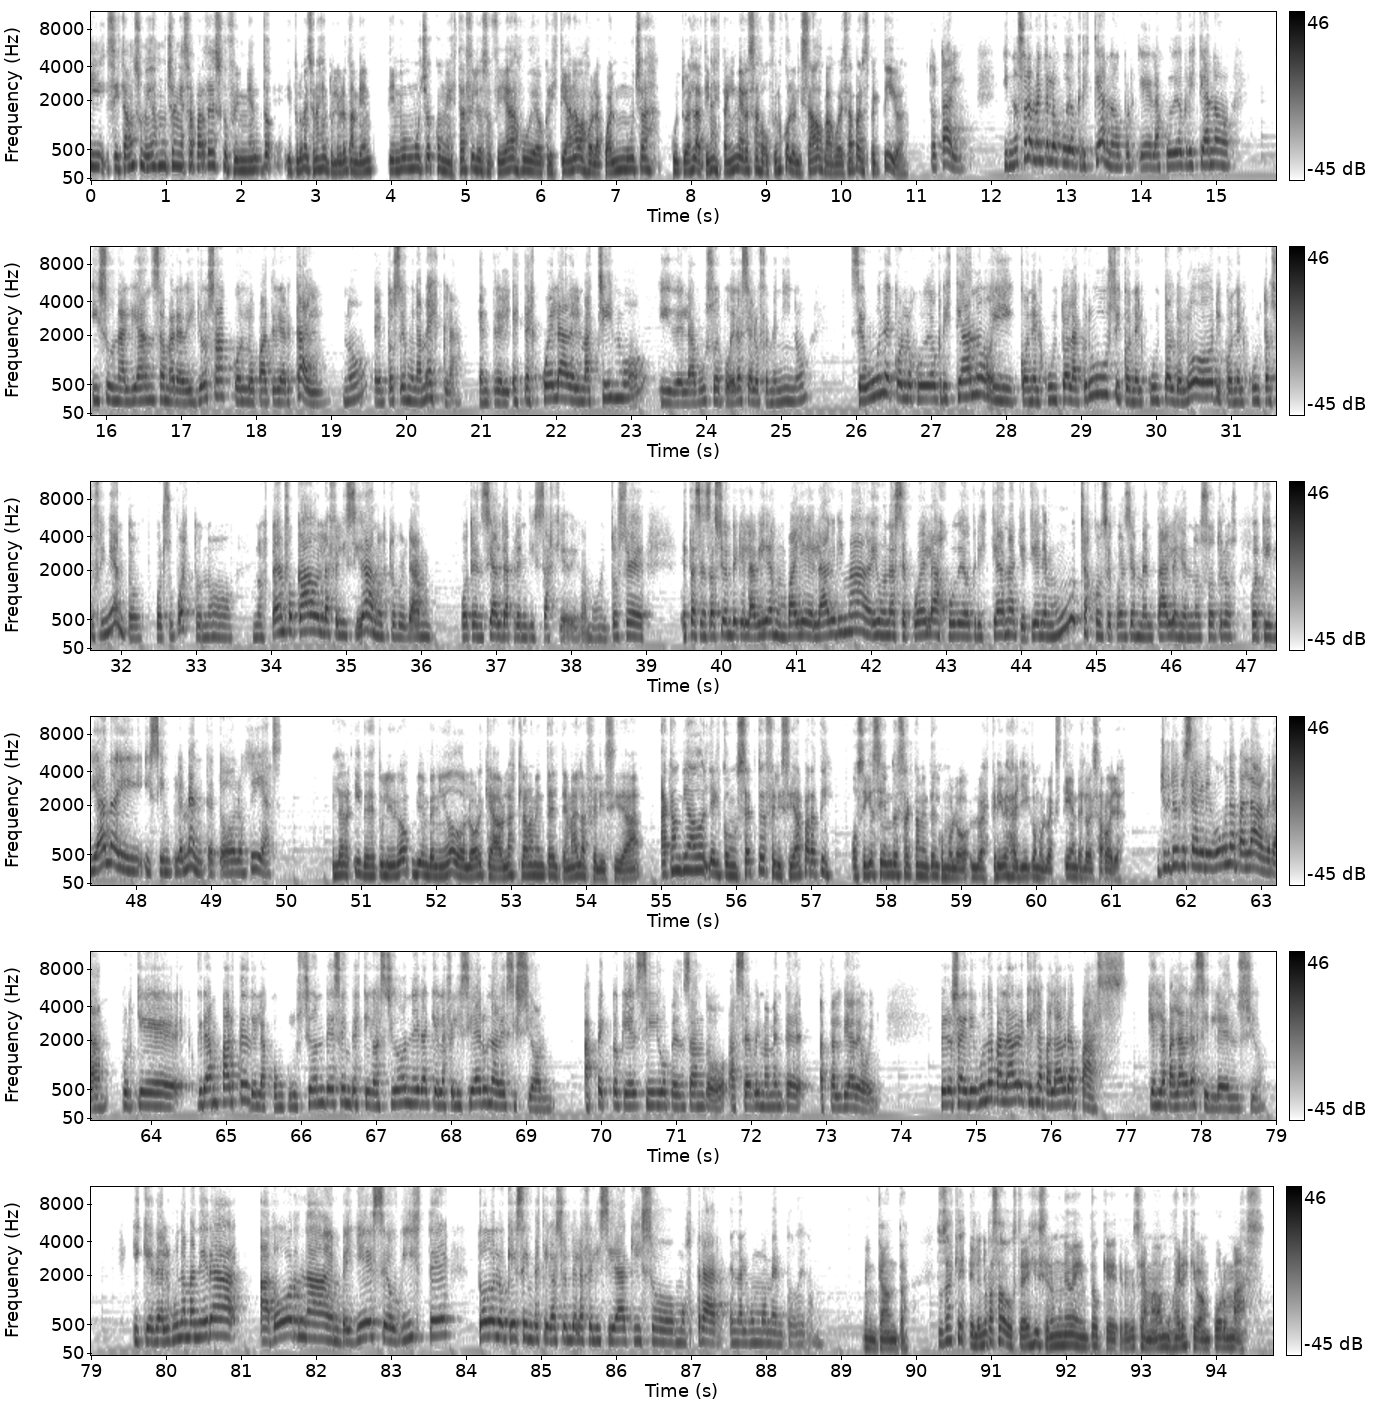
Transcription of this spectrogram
Y si estamos sumidos mucho en esa parte de sufrimiento, y tú lo mencionas en tu libro también, tiene mucho con esta filosofía judeocristiana bajo la cual muchas culturas latinas están inmersas o fuimos colonizados bajo esa perspectiva. Total. Y no solamente lo judeocristiano, porque la judeocristiano hizo una alianza maravillosa con lo patriarcal, ¿no? Entonces una mezcla entre esta escuela del machismo y del abuso de poder hacia lo femenino, se une con lo judeocristiano y con el culto a la cruz y con el culto al dolor y con el culto al sufrimiento, por supuesto, no, no está enfocado en la felicidad, nuestro gran potencial de aprendizaje, digamos. Entonces, esta sensación de que la vida es un valle de lágrimas es una secuela judeocristiana que tiene muchas consecuencias mentales en nosotros cotidiana y, y simplemente todos los días. Y desde tu libro Bienvenido Dolor, que hablas claramente del tema de la felicidad, ¿ha cambiado el concepto de felicidad para ti? ¿O sigue siendo exactamente como lo, escribes allí, como lo extiendes, lo desarrollas? Yo creo que se agregó una palabra, porque gran parte de la conclusión de esa investigación era que la felicidad era una decisión, aspecto que sigo pensando acérrimamente hasta el día de hoy. Pero se agregó una palabra que es la palabra paz, que es la palabra silencio y que de alguna manera adorna, embellece o viste todo lo que esa investigación de la felicidad quiso mostrar en algún momento, digamos. Me encanta. Tú sabes que el año pasado ustedes hicieron un evento que creo que se llamaba Mujeres que van por más.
